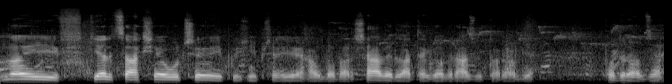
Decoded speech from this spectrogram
No i w Kielcach się uczył i później przejechał do Warszawy, dlatego od razu to robię po drodze.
